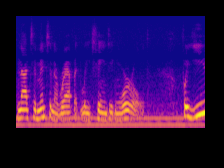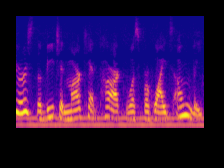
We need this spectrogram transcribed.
not to mention a rapidly changing world. For years, the beach at Marquette Park was for whites only.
